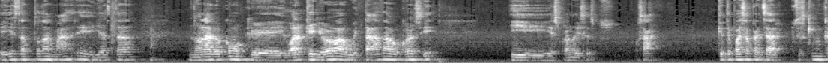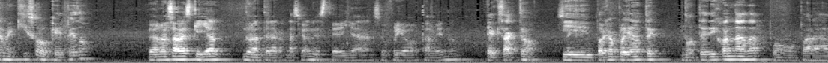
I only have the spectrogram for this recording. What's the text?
ella está toda madre ya está, no la veo como que igual que yo, agüitada o cosas así. Y es cuando dices, pues, o sea, ¿qué te puedes a pensar? Pues es que nunca me quiso o qué pedo. Pero no sabes que ella durante la relación este ella sufrió también, ¿no? Exacto. Sí. Y por ejemplo, ella no te, no te dijo nada como para,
